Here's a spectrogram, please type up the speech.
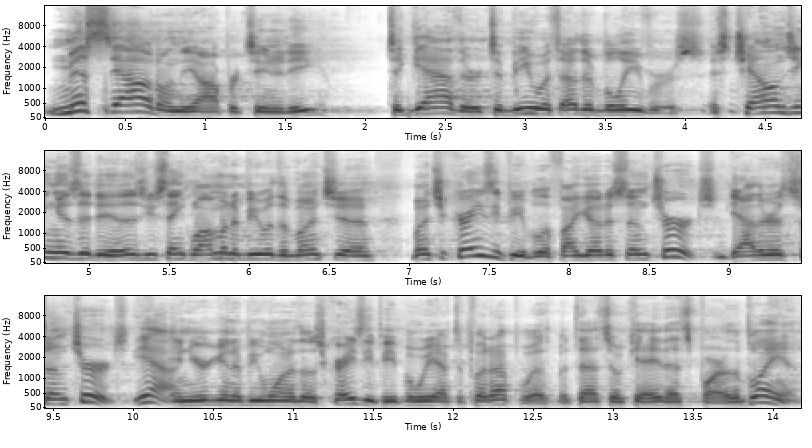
miss out on the opportunity to gather to be with other believers. As challenging as it is, you think, well, I'm going to be with a bunch of bunch of crazy people if I go to some church, gather at some church. Yeah, and you're going to be one of those crazy people we have to put up with, but that's okay. That's part of the plan.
